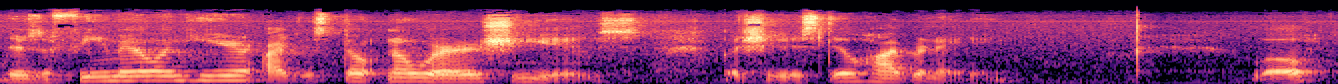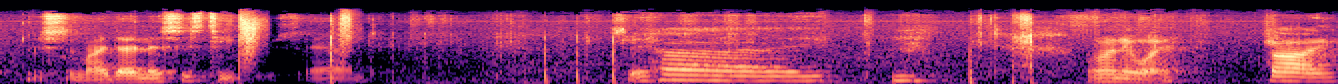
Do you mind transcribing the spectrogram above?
there's a female in here. I just don't know where she is, because she is still hibernating. Well, this is my Dynastes tityus, and say hi. Well, anyway, bye.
